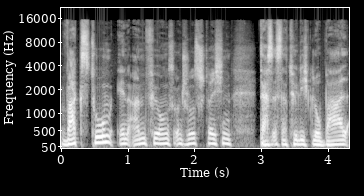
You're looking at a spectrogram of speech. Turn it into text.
Wachstum in Anführungs- und Schlussstrichen. Das ist natürlich global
